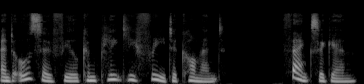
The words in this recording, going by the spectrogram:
And also feel completely free to comment. Thanks again.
